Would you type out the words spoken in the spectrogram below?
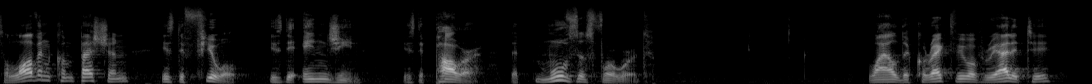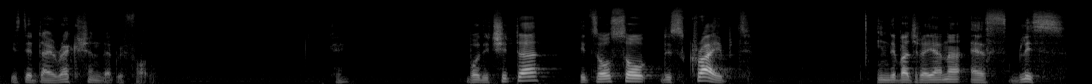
So, love and compassion is the fuel, is the engine, is the power that moves us forward. While the correct view of reality is the direction that we follow. Okay? Bodhicitta it's also described in the Vajrayana as bliss,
